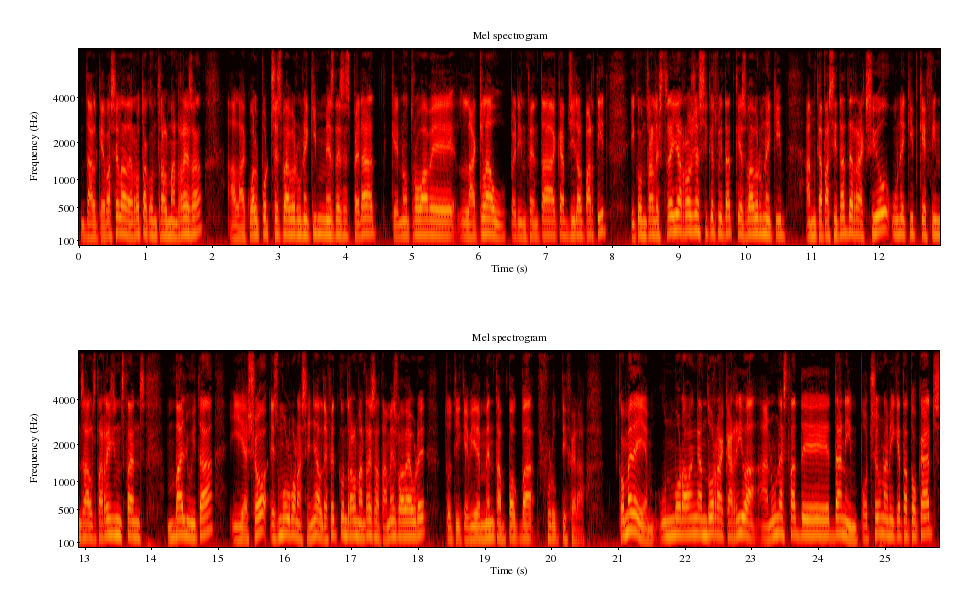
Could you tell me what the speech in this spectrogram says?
del que va ser la derrota contra el Manresa, a la qual potser es va veure un equip més desesperat, que no trobava la clau per intentar capgirar el partit, i contra l'Estrella Roja sí que és veritat que es va veure un equip amb capacitat de reacció, un equip que fins als darrers instants va lluitar, i això és molt bona senyal. De fet, contra el Manresa també es va veure, tot i que evidentment tampoc va fructiferar. Com bé dèiem, un Morabanc Andorra que arriba en un estat d'ànim potser una miqueta tocats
